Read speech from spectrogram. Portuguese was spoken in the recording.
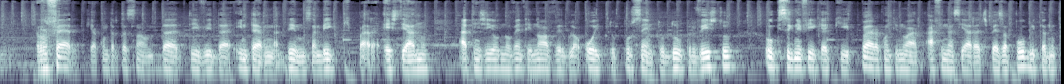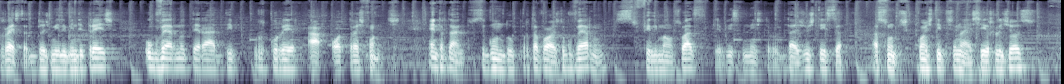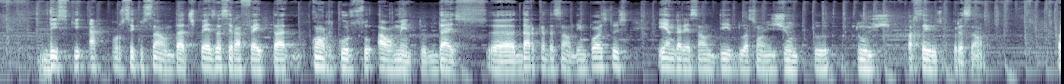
refere que a contratação da dívida interna de Moçambique para este ano atingiu 99,8% do previsto, o que significa que, para continuar a financiar a despesa pública no que resta de 2023, o governo terá de recorrer a outras fontes. Entretanto, segundo o porta-voz do governo, Filimão Soares, que é vice-ministro da Justiça, Assuntos Constitucionais e Religiosos, disse que a prossecução da despesa será feita com recurso ao aumento das, uh, da arrecadação de impostos e angariação de doações junto dos parceiros de cooperação.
